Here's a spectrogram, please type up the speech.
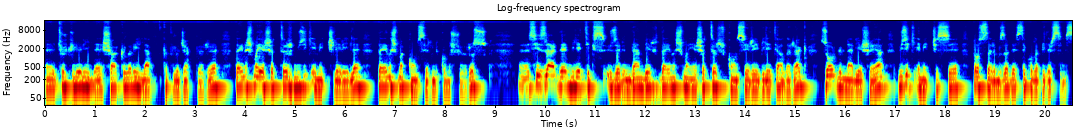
e, türküleriyle, şarkılarıyla katılacakları Dayanışma Yaşatır müzik emekçileriyle dayanışma konserini konuşuyoruz. E, sizler de Biletix üzerinden bir Dayanışma Yaşatır konseri bileti alarak zor günler yaşayan müzik emekçisi dostlarımıza destek olabilirsiniz.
